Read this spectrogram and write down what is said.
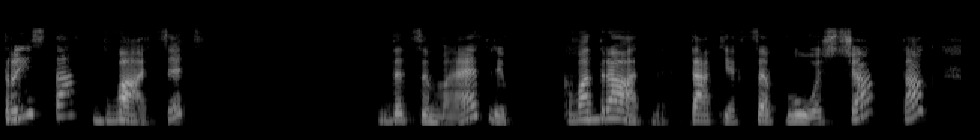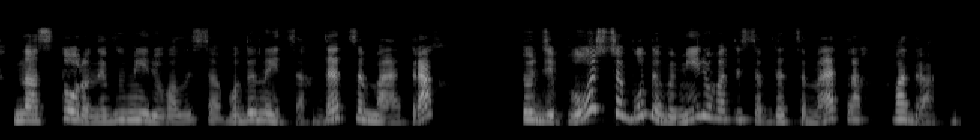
320 дециметрів квадратних, так як це площа, так, у нас сторони вимірювалися в одиницях дециметрах, тоді площа буде вимірюватися в дециметрах квадратних.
